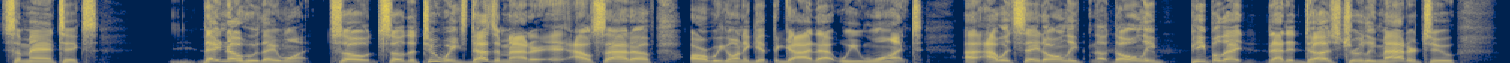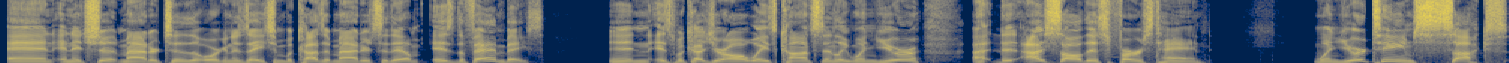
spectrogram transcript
Semantics, they know who they want. So so the two weeks doesn't matter eh, outside of are we going to get the guy that we want. I, I would say the only the only people that that it does truly matter to, and and it should matter to the organization because it matters to them is the fan base. And it's because you're always constantly when you're. I, I saw this firsthand. When your team sucks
